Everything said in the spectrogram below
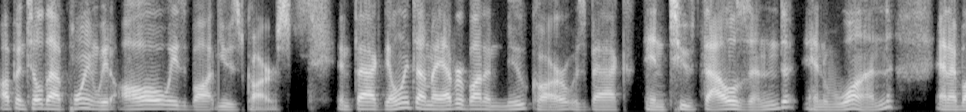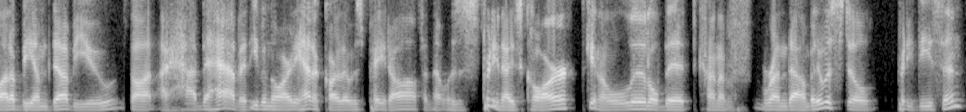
Up until that point, we'd always bought used cars. In fact, the only time I ever bought a new car was back in 2001. And I bought a BMW, thought I had to have it, even though I already had a car that was paid off and that was pretty nice car. Getting a little bit kind of run down, but it was still pretty decent.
